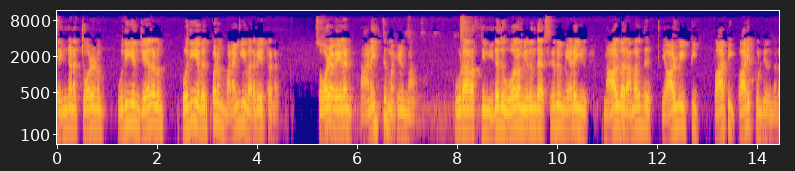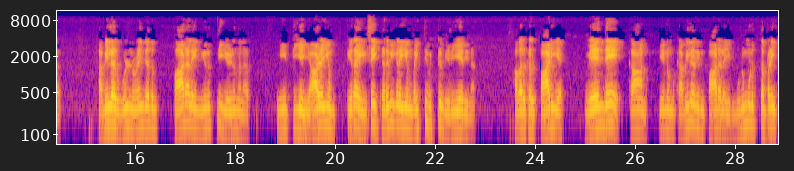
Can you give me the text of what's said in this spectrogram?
செங்கனச் சோழனும் உதியஞ்சேரலும் பொதிய வெப்பனும் வணங்கி வரவேற்றனர். சோழவேலன் அனைத்து மகிழ்ந்தான். கூடாரத்தின் இடது ஓரம் இருந்த சிறு மேடையில் நால்வர் அமர்ந்து யாழ்மீட்டி பாட்டி பாடிக்கொண்டிருந்தனர். கபிலர் உள் நுழைந்ததும் பாடலை நிறுத்தி எழுந்தனர். நீட்டிய யாழையும் பிற இசை கருவிகளையும் வைத்துவிட்டு வெளியேறினர். அவர்கள் பாடிய வேந்தே கான் எனும் கபிலரின் பாடலை முணுமுணுத்தபடி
